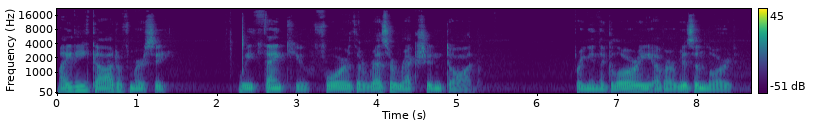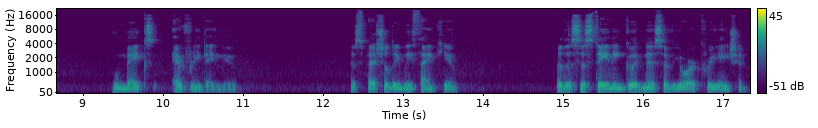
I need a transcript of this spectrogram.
Mighty God of mercy, we thank you for the resurrection dawn, bringing the glory of our risen Lord, who makes every day new. Especially we thank you for the sustaining goodness of your creation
